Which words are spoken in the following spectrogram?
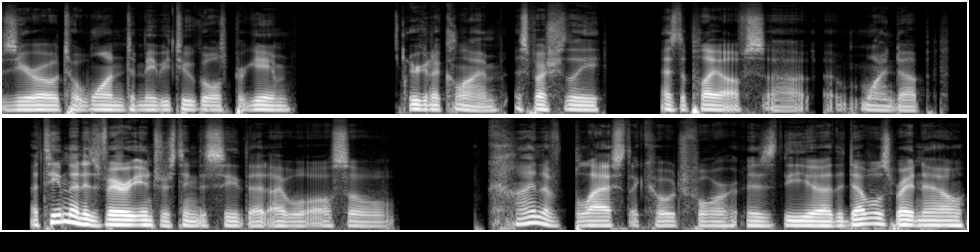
zero to one to maybe two goals per game, you're going to climb, especially as the playoffs uh, wind up. A team that is very interesting to see that I will also kind of blast the coach for is the uh, the Devils right now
